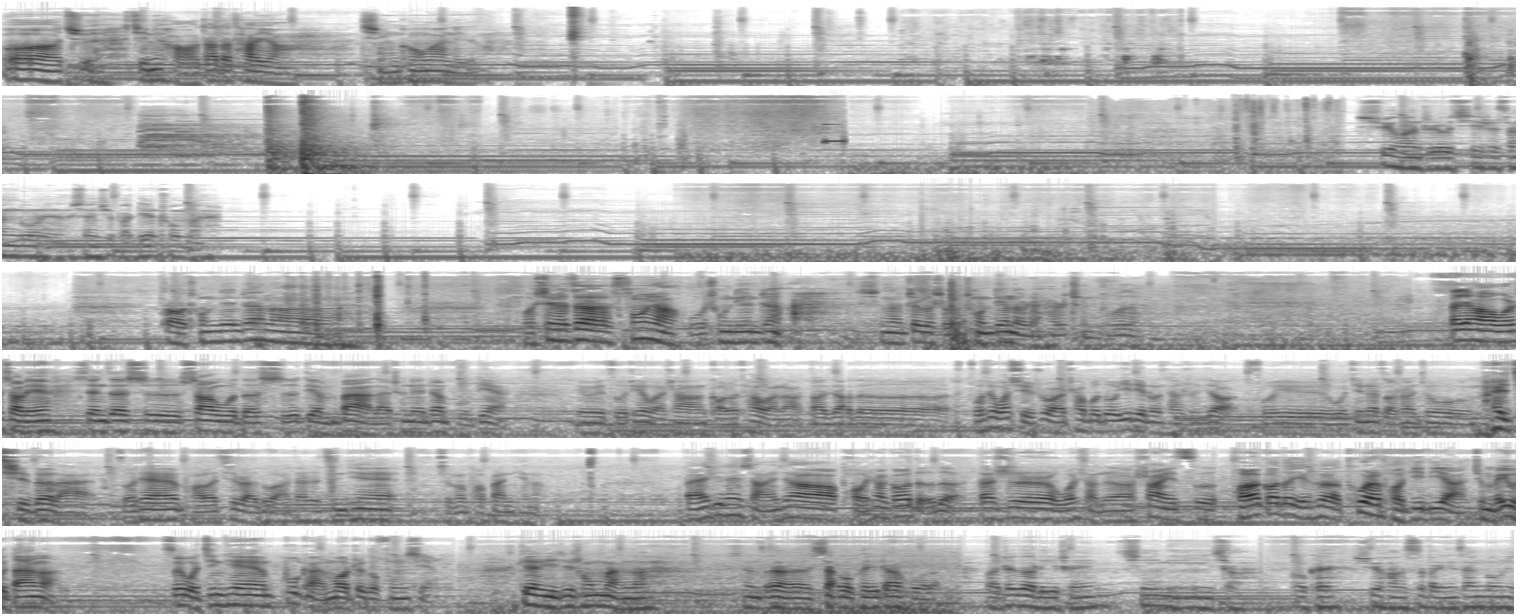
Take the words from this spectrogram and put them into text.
我去，今天好大的太阳，晴空万里。续航只有七十三公里，先去把电充满。到充电站了，我现在在松雅湖充电站。现在这个时候充电的人还是挺多的。大家好，我是小林，现在是上午的十点半，来充电站补电。因为昨天晚上搞得太晚了，大家的昨天我洗漱完差不多一点钟才睡觉，所以我今天早上就没起得来。昨天跑了七百多，但是今天只能跑半天了。本来今天想一下跑一下高德的，但是我想着上一次跑了高德以后，突然跑滴滴啊就没有单了。所以我今天不敢冒这个风险，电已经充满了，现在下午可以干活了。把这个里程清零一下，OK，续航四百零三公里，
